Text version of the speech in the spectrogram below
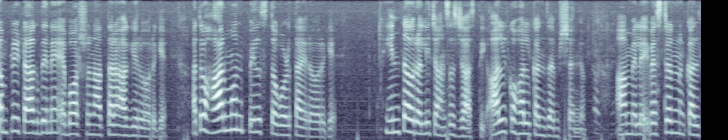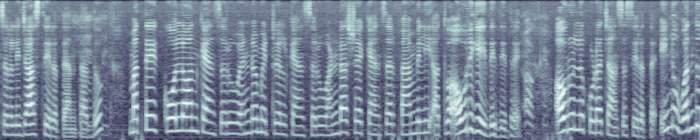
ಕಂಪ್ಲೀಟ್ ಆಗದೇ ಎಬಾರ್ಷನ್ ಆ ಥರ ಆಗಿರೋರಿಗೆ ಅಥವಾ ಹಾರ್ಮೋನ್ ಪಿಲ್ಸ್ ತಗೊಳ್ತಾ ಇರೋರಿಗೆ. ಇಂಥವರಲ್ಲಿ ಚಾನ್ಸಸ್ ಜಾಸ್ತಿ. ಆಲ್ಕೋಹಾಲ್ ಕನ್ಸಂಪ್ಷನ್ನು ಆಮೇಲೆ ವೆಸ್ಟರ್ನ್ ಕಲ್ಚರಲ್ಲಿ ಜಾಸ್ತಿ ಇರುತ್ತೆ ಅಂಥದ್ದು. ಮತ್ತು ಕೋಲಾನ್ ಕ್ಯಾನ್ಸರು ಎಂಡೋಮೆಟ್ರಿಯಲ್ ಕ್ಯಾನ್ಸರು ಅಂಡಾಶಯ ಕ್ಯಾನ್ಸರ್ ಫ್ಯಾಮಿಲಿ ಅಥವಾ ಅವರಿಗೆ ಇದ್ದಿದ್ದರೆ. ಅವರಲ್ಲೂ ಕೂಡ ಚಾನ್ಸಸ್ ಇರುತ್ತೆ. ಇನ್ನು ಒಂದು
